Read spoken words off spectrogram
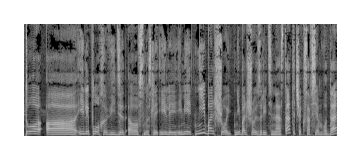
то а, или плохо видит, а, в смысле, или имеет небольшой, небольшой зрительный остаточек, совсем вот, да,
